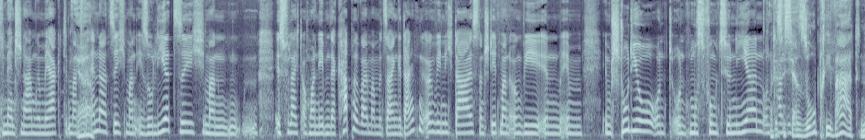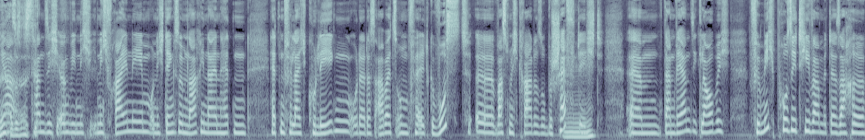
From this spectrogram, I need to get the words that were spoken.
Die Menschen haben gemerkt, man ja. verändert sich, man isoliert sich, man ist vielleicht auch mal neben der Kappe, weil man mit seinen Gedanken irgendwie nicht da ist. Dann steht man irgendwie in, im, im Studio und, und muss funktionieren. Und, und das ist ja so privat, ne? Ja, also das kann sich irgendwie nicht, nicht frei nehmen. Und ich denke, so im Nachhinein hätten, hätten vielleicht Kollegen oder das Arbeitsumfeld gewusst, äh, was mich gerade so beschäftigt. Mhm. Ähm, dann wären sie, glaube ich, für mich positiver mit der Sache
